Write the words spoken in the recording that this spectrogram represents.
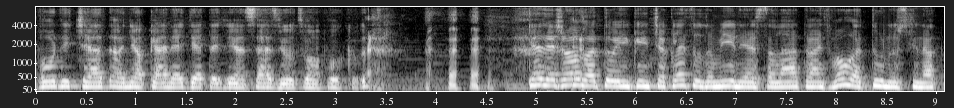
fordítsád a nyakán egyet egy olyan 180 fokot. Kedves hallgatóink, én csak le tudom írni ezt a látványt. Voga Turnuszkinak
